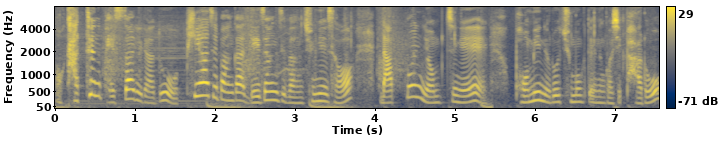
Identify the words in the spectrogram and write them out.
어, 같은 뱃살이라도 피하 지방과 내장 지방 중에서 나쁜 염증의 범인으로 주목되는 것이 바로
